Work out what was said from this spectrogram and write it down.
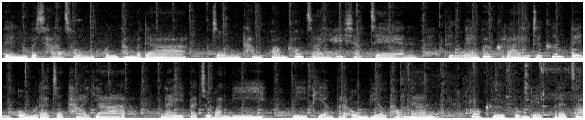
เป็นประชาชนคนธรรมดา จงทำความเข้าใจให้ชัดเจน ถึงแม้ว่าใครจะขึ้นเป็นองค์รัชทายาทในปัจจุบันนี้มีเพียงพระองค์เดียวเท่านั้น ก็คือสมเด็จพระเจ้า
